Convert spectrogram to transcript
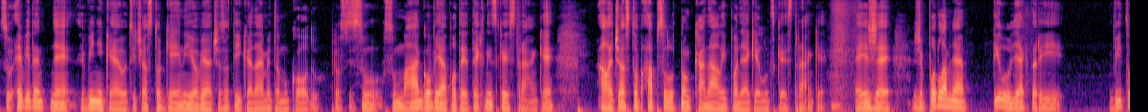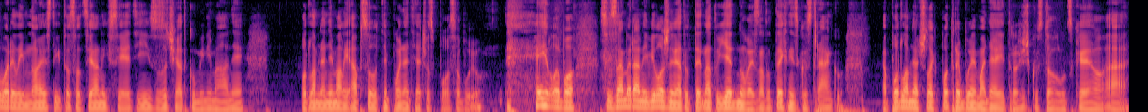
sú evidentne vynikajúci, často géniovia, čo sa týka, dajme tomu, kódu. Proste sú, sú mágovia po tej technickej stránke ale často v absolútnom kanáli po nejakej ľudskej stránke. Hej, že, že podľa mňa tí ľudia, ktorí vytvorili mnohé z týchto sociálnych sietí, zo začiatku minimálne, podľa mňa nemali absolútne poňatia, čo spôsobujú. Hej, lebo sú zameraní vyložení na tú, na tú jednu vec, na tú technickú stránku. A podľa mňa človek potrebuje mať aj trošičku z toho ľudského a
